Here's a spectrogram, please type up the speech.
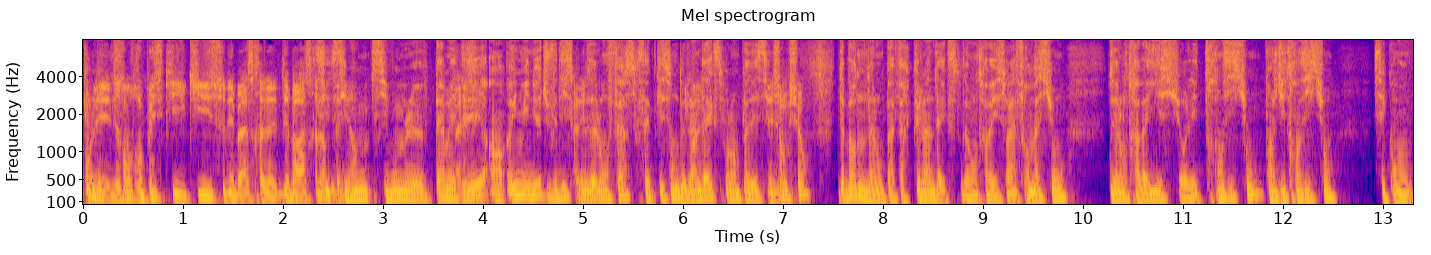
pour les, les entreprises qui, qui se débarrasseraient, débarrasseraient de si, leurs si seniors. vous, si vous me le permettez, en une minute, je vous dis ce que nous allons faire sur cette question de l'index pour l'emploi des seniors. sanctions D'abord, nous n'allons pas faire que l'index. Nous allons travailler sur la formation. Nous allons travailler sur les transitions. Quand je dis transition, c'est qu'on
